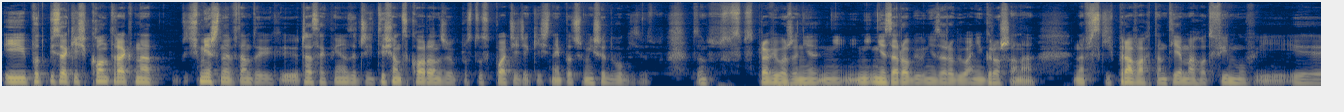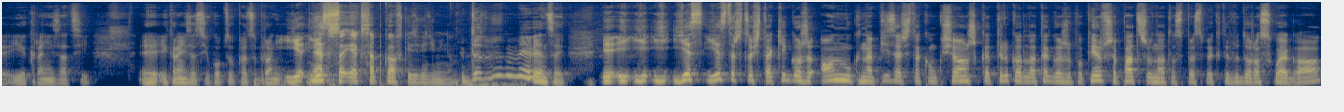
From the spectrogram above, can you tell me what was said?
i podpisał jakiś kontrakt na śmieszne w tamtych czasach pieniądze, czyli tysiąc koron, żeby po prostu spłacić jakieś najpotrzebniejsze długi. To sprawiło, że nie, nie, nie, zarobił, nie zarobił ani grosza na, na wszystkich prawach, tantiemach od filmów i, i, i ekranizacji ekranizacji Chłopców Pracy Broni. Je, jak, jest, jak Sapkowski z Wiedźminem. Mniej więcej. Jest, jest też coś takiego, że on mógł napisać taką książkę tylko dlatego, że po pierwsze patrzył na to z perspektywy dorosłego,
